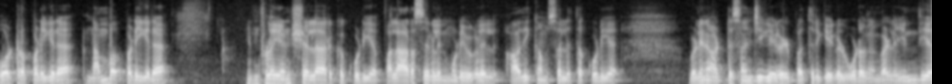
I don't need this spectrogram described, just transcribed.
போற்றப்படுகிற நம்பப்படுகிற இன்ஃப்ளூயன்ஷியலாக இருக்கக்கூடிய பல அரசுகளின் முடிவுகளில் ஆதிக்கம் செலுத்தக்கூடிய வெளிநாட்டு சஞ்சிகைகள் பத்திரிகைகள் ஊடகங்கள் இந்திய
